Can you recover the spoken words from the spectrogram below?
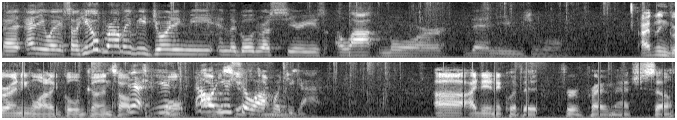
uh, anyway, so he'll probably be joining me in the Gold Rush series a lot more than usual. I've been grinding a lot of gold guns off. Yeah, you, well, how you show off what you got? Uh, I didn't equip it for a private match, so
